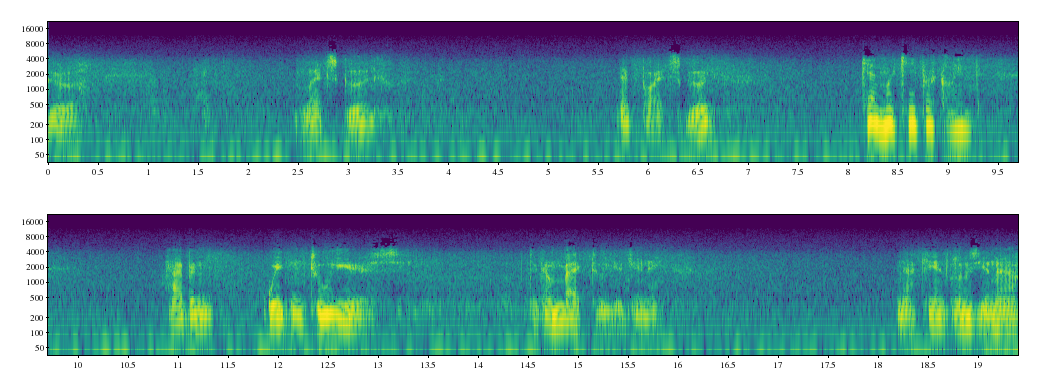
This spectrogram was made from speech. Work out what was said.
Girl. That's good. That part's good. Can we keep her, Clint? I've been waiting two years to come back to you, Jenny. And I can't lose you now.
